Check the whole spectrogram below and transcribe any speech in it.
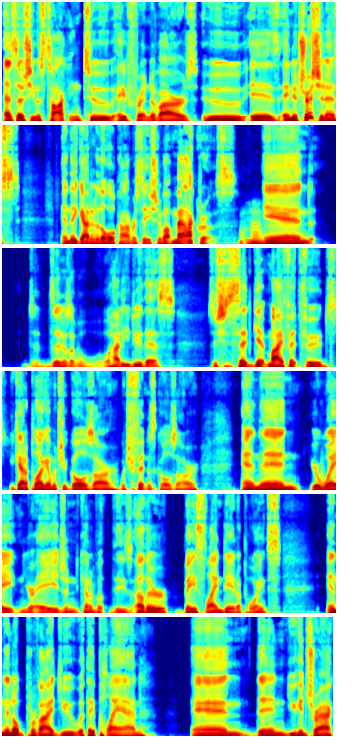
And so she was talking to a friend of ours who is a nutritionist and they got into the whole conversation about macros. Mm-hmm. And Delia was like, well, how do you do this? So she said, get MyFit Foods. You kind of plug in what your goals are, what your fitness goals are and then your weight and your age and kind of these other baseline data points and then it'll provide you with a plan. And then you can track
